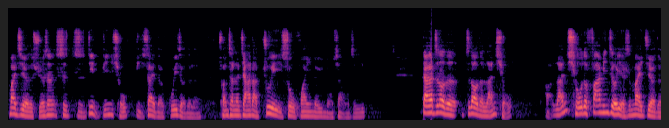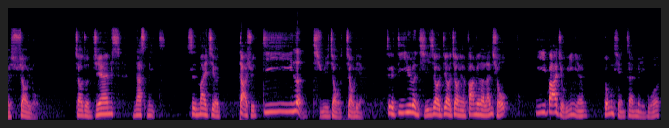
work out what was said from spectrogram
麦吉尔的学生是指定冰球比赛的规则的人。传承了加拿大最受欢迎的运动项目之一。大家知道的知道的篮球啊，篮球的发明者也是麦吉尔的校友，叫做 James n a s m i t h 是麦吉尔大学第一任体育教教练。这个第一任体育教教教练发明了篮球。一八九一年冬天，在美国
